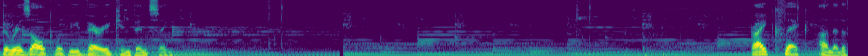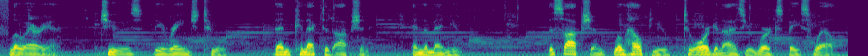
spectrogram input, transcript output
the result will be very convincing. Right-click onto the flow area choose the Arrange tool. Then Connected option in the menu. This option will help you to organize your workspace well.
